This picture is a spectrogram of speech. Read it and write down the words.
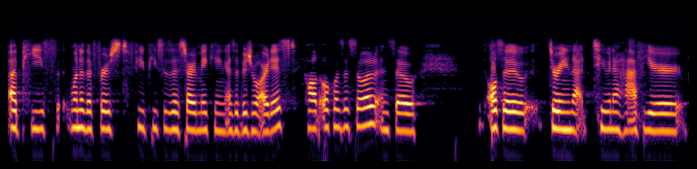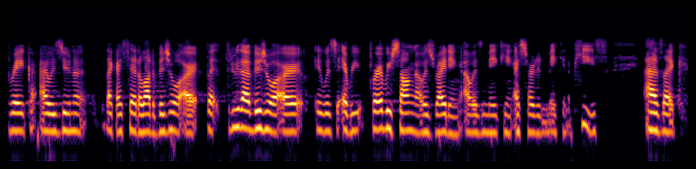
a piece, one of the first few pieces I started making as a visual artist called Ojos de Sol, and so also during that two and a half year break, I was doing a like I said, a lot of visual art. But through that visual art, it was every for every song I was writing, I was making, I started making a piece as like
